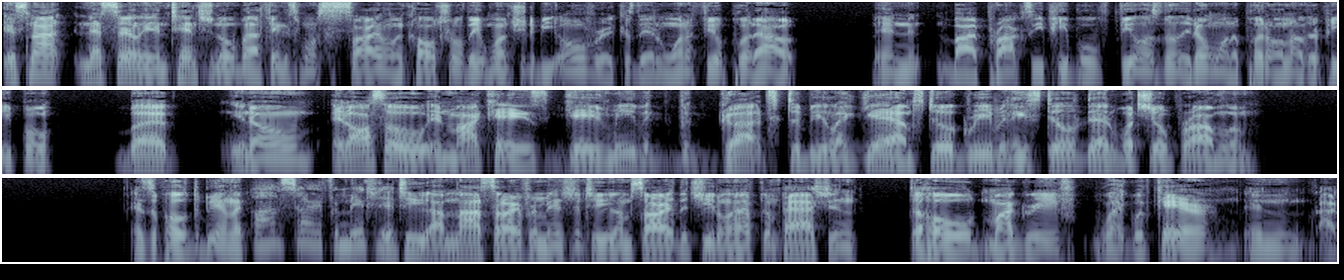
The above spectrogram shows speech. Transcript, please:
it's not necessarily intentional, but I think it's more societal and cultural. They want you to be over it because they don't want to feel put out. And by proxy, people feel as though they don't want to put on other people. But, you know, it also, in my case, gave me the, the guts to be like, yeah, I'm still grieving. He's still dead. What's your problem? As opposed to being like, oh, I'm sorry for mentioning it to you. I'm not sorry for mentioning it to you. I'm sorry that you don't have compassion to hold my grief like with care and I,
